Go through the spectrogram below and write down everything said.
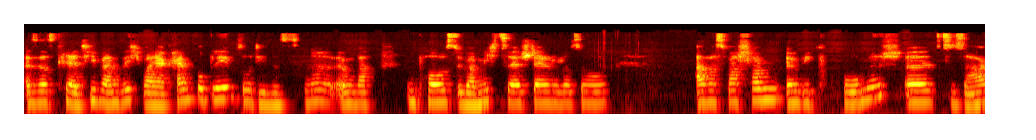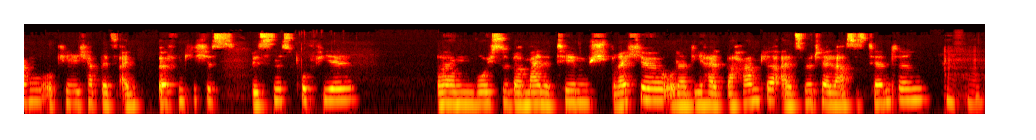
Also das Kreative an sich war ja kein Problem, so dieses, ne, irgendwas, ein Post über mich zu erstellen oder so. Aber es war schon irgendwie komisch, äh, zu sagen, okay, ich habe jetzt ein öffentliches Business-Profil, ähm, wo ich so über meine Themen spreche oder die halt behandle als virtuelle Assistentin. Mhm.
